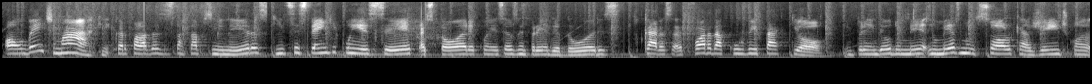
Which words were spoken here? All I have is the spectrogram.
Ó, um benchmark, quero falar das startups mineiras, que vocês têm que conhecer a história, conhecer os empreendedores. Cara, fora da curva e tá aqui, ó. Empreendeu me no mesmo solo que a gente, com a,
